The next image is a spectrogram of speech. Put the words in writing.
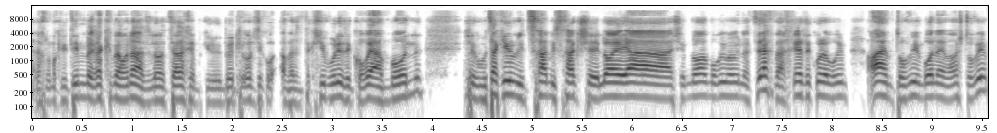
אנחנו מקליטים רק מהעונה, אז לא יוצא לכם כאילו לראות שזה קורה, אבל תקשיבו לי, זה קורה המון, שקבוצה כאילו ניצחה משחק שלא היה, שהם לא אמורים היו לנצח, ואחרי זה כולם אומרים, אה, הם טובים, בוא'נה, הם ממש טובים,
